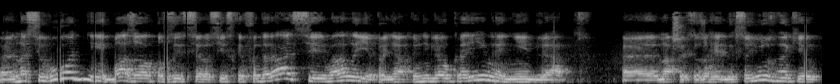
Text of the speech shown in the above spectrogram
Е, На сьогодні базова позиція Російської Федерації вона не є прийнятною ні для України, ні для е, наших західних союзників.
